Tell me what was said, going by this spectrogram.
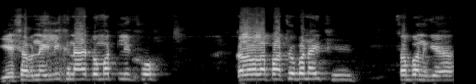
ये सब नहीं लिखना है तो मत लिखो। कल वाला पाँचों बनाई थी। सब बन गया।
